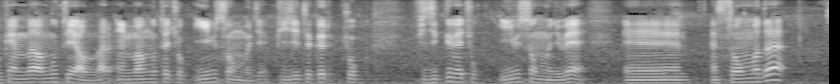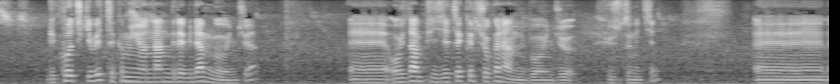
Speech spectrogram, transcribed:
Luke Mbamuta'yı aldılar. Mbamuta çok iyi bir savunmacı. PJ Tucker çok fizikli ve çok iyi bir savunmacı ve e, yani savunmada bir koç gibi takımı yönlendirebilen bir oyuncu. E, o yüzden PJ Tucker çok önemli bir oyuncu Houston için. E,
